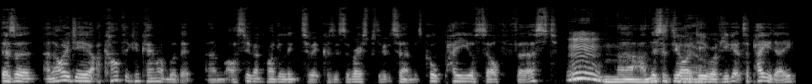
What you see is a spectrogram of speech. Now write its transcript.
there's a, an idea I can't think who came up with it. Um, I'll see if I can find a link to it because it's a very specific term. It's called "pay yourself first. Mm. Uh, and this is the Yeah. idea of if you get to payday,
